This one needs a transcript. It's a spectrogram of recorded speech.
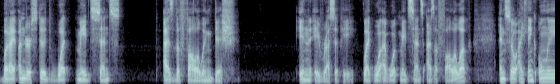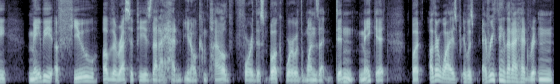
but I understood what made sense as the following dish in a recipe, like what what made sense as a follow up. And so I think only maybe a few of the recipes that I had, you know, compiled for this book were the ones that didn't make it, but otherwise it was everything that I had written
